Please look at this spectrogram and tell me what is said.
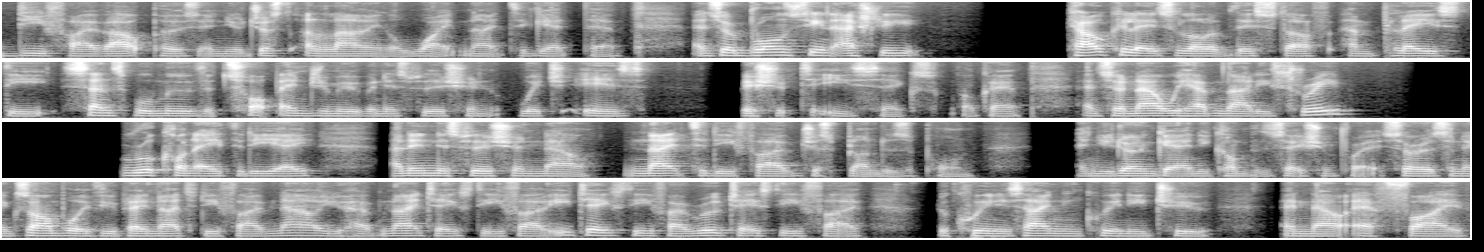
d5 outpost and you're just allowing a white knight to get there. And so Bronstein actually calculates a lot of this stuff and plays the sensible move, the top engine move in his position, which is bishop to e6. Okay, and so now we have knight e3, rook on a to d8, and in this position now, knight to d5 just blunders a pawn, and you don't get any compensation for it. So as an example, if you play knight to d5 now, you have knight takes d5, e takes d5, rook takes d5, the queen is hanging, queen e2, and now f5,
